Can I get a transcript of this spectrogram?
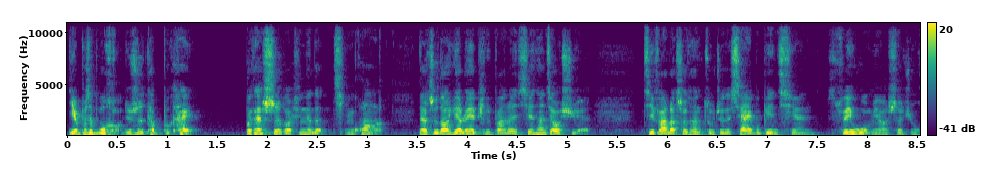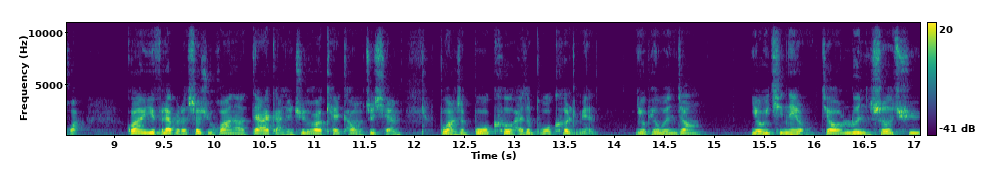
也不是不好，就是它不太不太适合现在的情况了。那直到越来越频繁的线上教学，激发了社团组织的下一步变迁，所以我们要社区化。关于 Flab 的社区化呢，大家感兴趣的话，可以看我之前不管是播客还是博客里面有篇文章，有一期内容叫《论社区》。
